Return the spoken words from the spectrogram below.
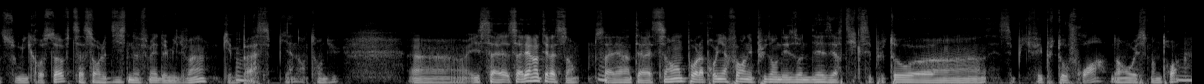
sous Microsoft. Ça sort le 19 mai 2020. Game Mm. Pass, bien entendu. Euh, et ça, ça a l'air intéressant. Ça a Mm. l'air intéressant. Pour la première fois, on n'est plus dans des zones désertiques. C'est plutôt, euh, il fait plutôt froid dans Wasteland 3. Mm.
